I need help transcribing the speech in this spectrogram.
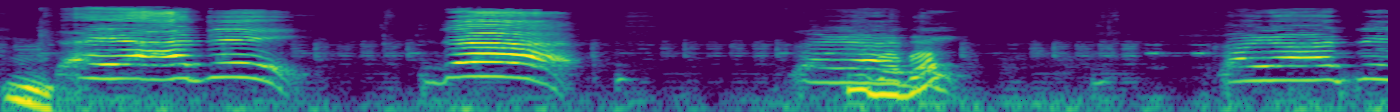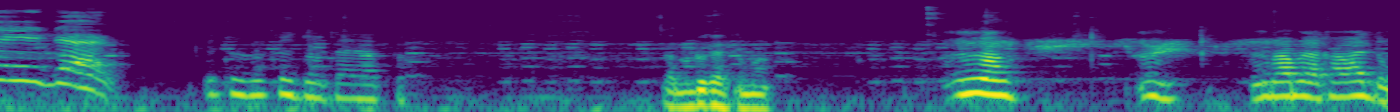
হুম কি বাবা একটু রুটি দুধ রাখো তারপরে খাই তোমার না হুম, বাবা খাওয়াই দো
